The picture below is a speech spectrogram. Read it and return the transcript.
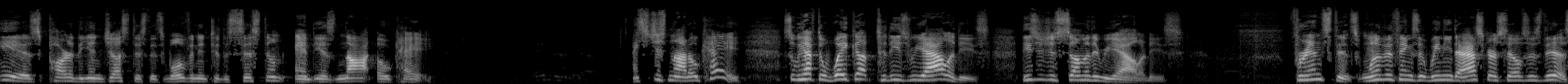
is part of the injustice that's woven into the system and is not okay. It's just not okay. So we have to wake up to these realities. These are just some of the realities. For instance, one of the things that we need to ask ourselves is this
